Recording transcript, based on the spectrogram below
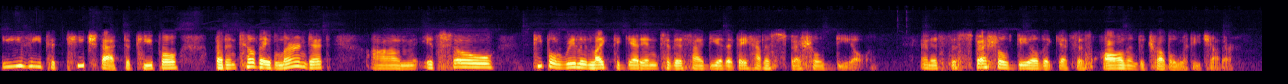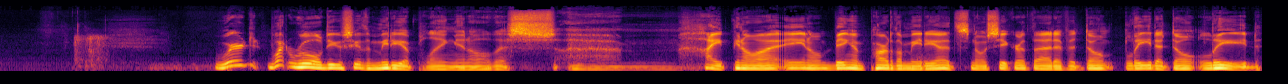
easy to teach that to people, but until they've learned it, um, it's so people really like to get into this idea that they have a special deal. And it's the special deal that gets us all into trouble with each other. Where, what role do you see the media playing in all this um, hype? You know, I, you know, being a part of the media, it's no secret that if it don't bleed, it don't lead.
